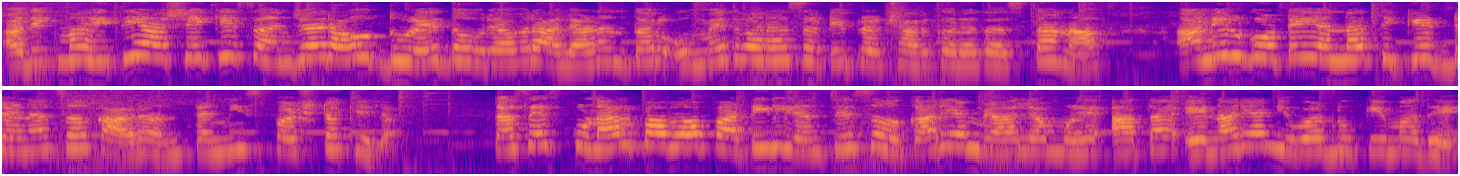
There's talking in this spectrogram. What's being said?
अधिक माहिती अशी की संजय राऊत धुळे दौऱ्यावर आल्यानंतर उमेदवारासाठी प्रचार करत असताना अनिल गोटे यांना तिकीट देण्याचं कारण त्यांनी स्पष्ट केलं. तसेच कुणाल बाबा पाटील यांचे सहकार्य मिळाल्यामुळे आता येणाऱ्या निवडणुकीमध्ये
